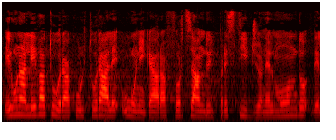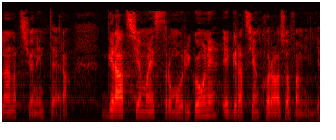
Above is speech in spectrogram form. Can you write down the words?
e una levatura culturale unica, rafforzando il prestigio nel mondo della nazione intera. Grazie maestro Morricone e grazie ancora alla sua famiglia.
